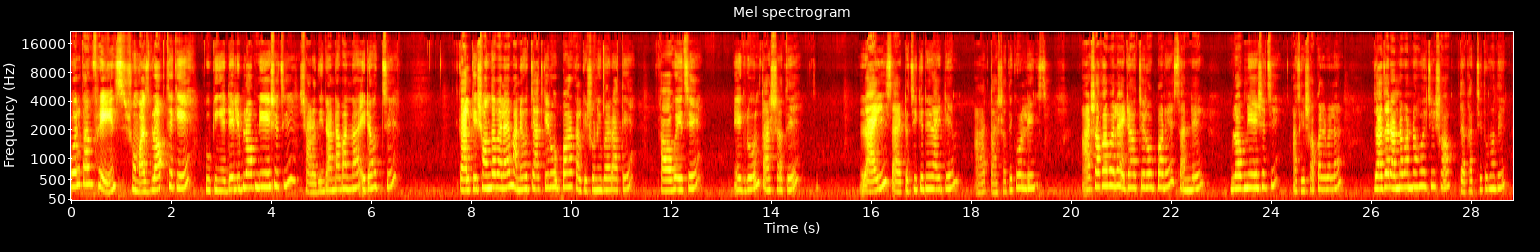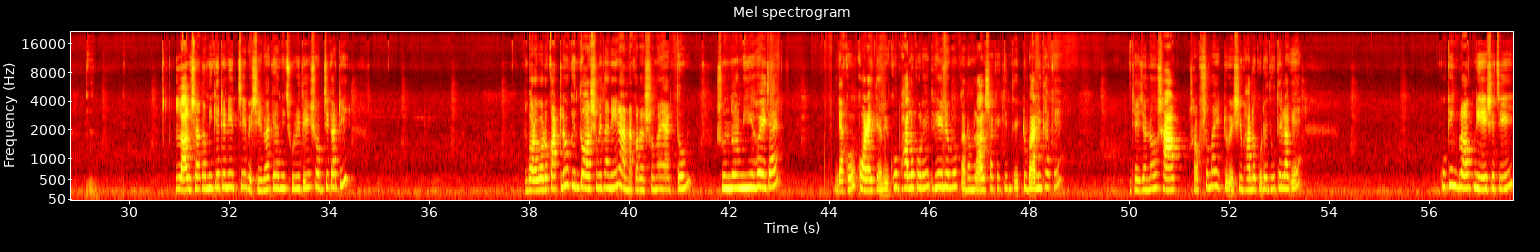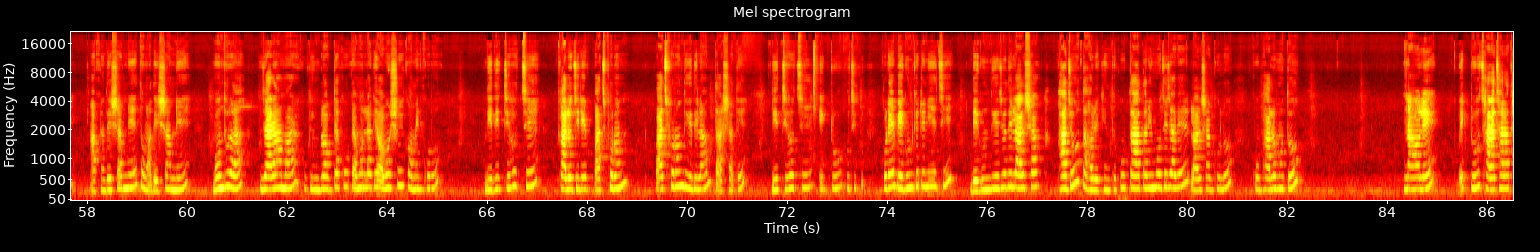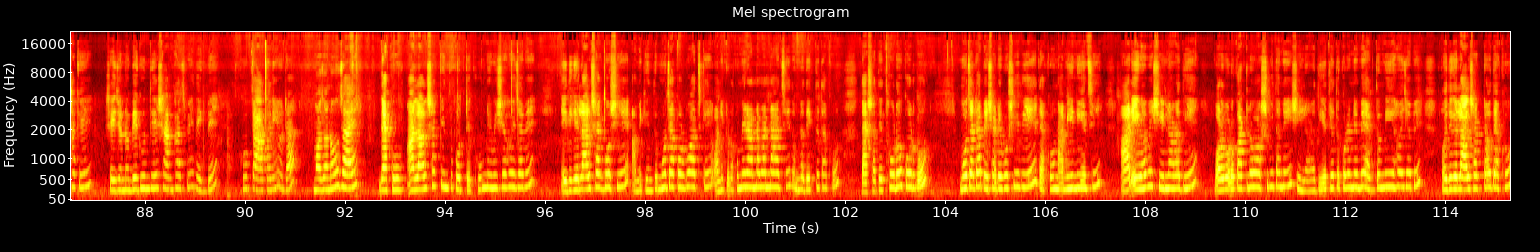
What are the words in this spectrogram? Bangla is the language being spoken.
ওয়েলকাম ফ্রেন্ডস সমাজ ব্লগ থেকে কুকিংয়ের ডেলি ব্লগ নিয়ে এসেছি। সারাদিন রান্না বান্না, এটা হচ্ছে কালকে সন্ধ্যাবেলায় মানে হচ্ছে আজকে রোববার, কালকে শনিবার রাতে খাওয়া হয়েছে এগ রোল তার সাথে রাইস আর একটা চিকেনের আইটেম আর তার সাথে কোল্ড ড্রিঙ্কস আর সকালবেলা এটা হচ্ছে রোববারে সানডে ব্লগ নিয়ে এসেছি। আজকে সকালবেলার যা যা রান্নাবান্না হয়েছে সব দেখাচ্ছি তোমাদের। লাল শাক আমি কেটে নিচ্ছি বেশিরভাগে আমি ছুরি দিয়েই সবজি কাটি। বড় বড় কাটলেও কিন্তু অসুবিধা নেই, রান্না করার সময় একদম সুন্দর মিহি হয়ে যায়। দেখো, কড়াইতে আমি খুব ভালো করে ধুয়ে নেব, কারণ লাল শাকে কিন্তু একটু বালি থাকে। সেই জন্য শাক সবসময় একটু বেশি ভালো করে ধুতে লাগে। কুকিং ব্লগ নিয়ে এসেছি। আপনাদের সামনে, তোমাদের সামনে বন্ধুরা, যারা আমার কুকিং ব্লগ দেখো, কেমন লাগে অবশ্যই কমেন্ট করো। দিয়ে দিচ্ছি হচ্ছে কালো জিরে পাঁচ ফোড়ন পাঁচ ফোড়ন দিয়ে দিলাম তার সাথে। দিচ্ছি হচ্ছে একটু কুচি করে বেগুন কেটে নিয়েছি। বেগুন দিয়ে যদি লাল শাক ভাজো, তাহলে কিন্তু খুব তাড়াতাড়ি মজে যাবে লাল শাকগুলো খুব ভালো মতো। না হলে একটু ছাড়া ছাড়া থাকে, সেই জন্য বেগুন দিয়ে শাক ভাজবে, দেখবে। খুব তাড়াতাড়ি ওটা মজানোও যায়। দেখো, আর লাল শাক কিন্তু করতে খুব নিমিষে হয়ে যাবে। এদিকে লাল শাক বসিয়ে আমি কিন্তু মোজা করব আজকে। অনেক রকমের রান্নাবান্না আছে, তোমরা দেখতে থাকো। তার সাথে থোড়ও করব। মোচাটা প্রেশারে বসিয়ে দিয়ে দেখো নামিয়ে নিয়েছি। আর এইভাবে শিলনোড়া দিয়ে বড় বড় কাটলেও অসুবিধা নেই। শিলনোড়া দিয়ে থেতো করে নেবে একদম মিহি হয়ে যাবে। ওইদিকে লাল শাকটাও দেখো,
